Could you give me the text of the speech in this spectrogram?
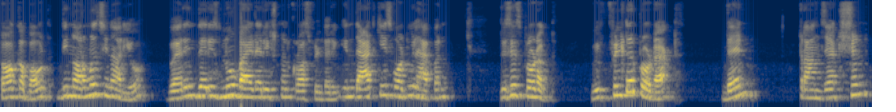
talk about the normal scenario wherein there is no bi-directional cross filtering in that case what will happen? This is product we filter product then transaction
